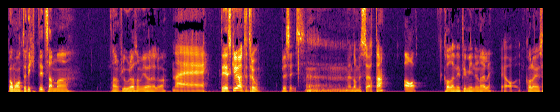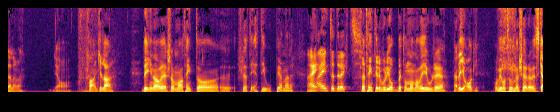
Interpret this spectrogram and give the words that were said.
De har inte riktigt samma tarmflora som vi gör heller va? Nej, det skulle jag inte tro. Precis. Mm, men de är söta. Ja. Kollar ni pingvinerna eller? Ja, Kollar ni sällarna? ja. Fan killar. Det är ingen av er som har tänkt att eh, flytta till Etiopien eller? Nej. Nej, inte direkt. För jag tänkte det vore jobbigt om någon av er gjorde det. Eller jag. Och vi var tvungna att köra över Skype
